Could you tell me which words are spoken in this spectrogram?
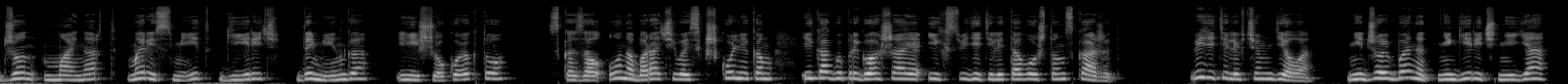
Джон Майнард, Мэри Смит, Гирич, Деминго и еще кое-кто сказал он, оборачиваясь к школьникам и как бы приглашая их свидетелей того, что он скажет. «Видите ли, в чем дело? Ни Джой Беннет, ни Гирич, ни я,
